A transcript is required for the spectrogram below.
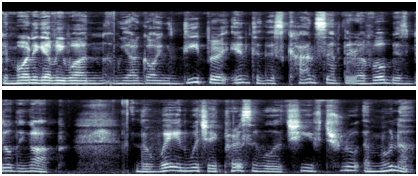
Good morning, everyone. We are going deeper into this concept that Rav is building up. The way in which a person will achieve true emuna,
